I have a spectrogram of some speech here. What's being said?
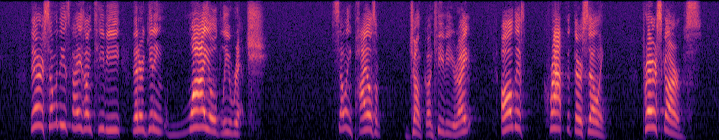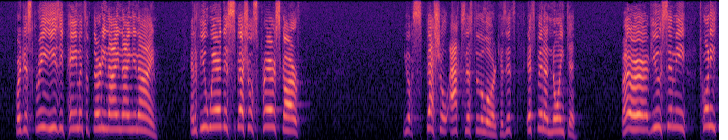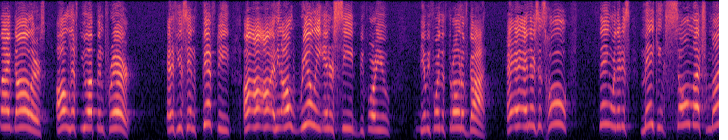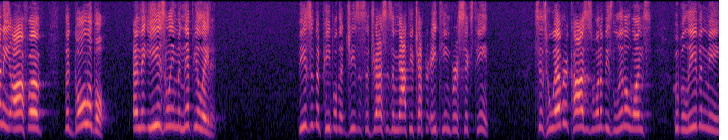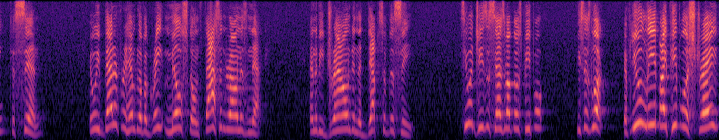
There are some of these guys on TV that are getting wildly rich, selling piles of junk on TV, right? All this crap that they're selling. Prayer scarves for just three easy payments of $39.99. And if you wear this special prayer scarf, special access to the Lord because it's, it's been anointed. Or if you send me $25, I'll lift you up in prayer. And if you send 50, I'll, I'll, I mean, I'll really intercede before you, you know, before the throne of God. And, and there's this whole thing where they're just making so much money off of the gullible and the easily manipulated. These are the people that Jesus addresses in Matthew chapter 18, verse 16. He says, Whoever causes one of these little ones who believe in me to sin, it will be better for him to have a great millstone fastened around his neck and to be drowned in the depths of the sea. See what Jesus says about those people? He says, Look, if you lead my people astray,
